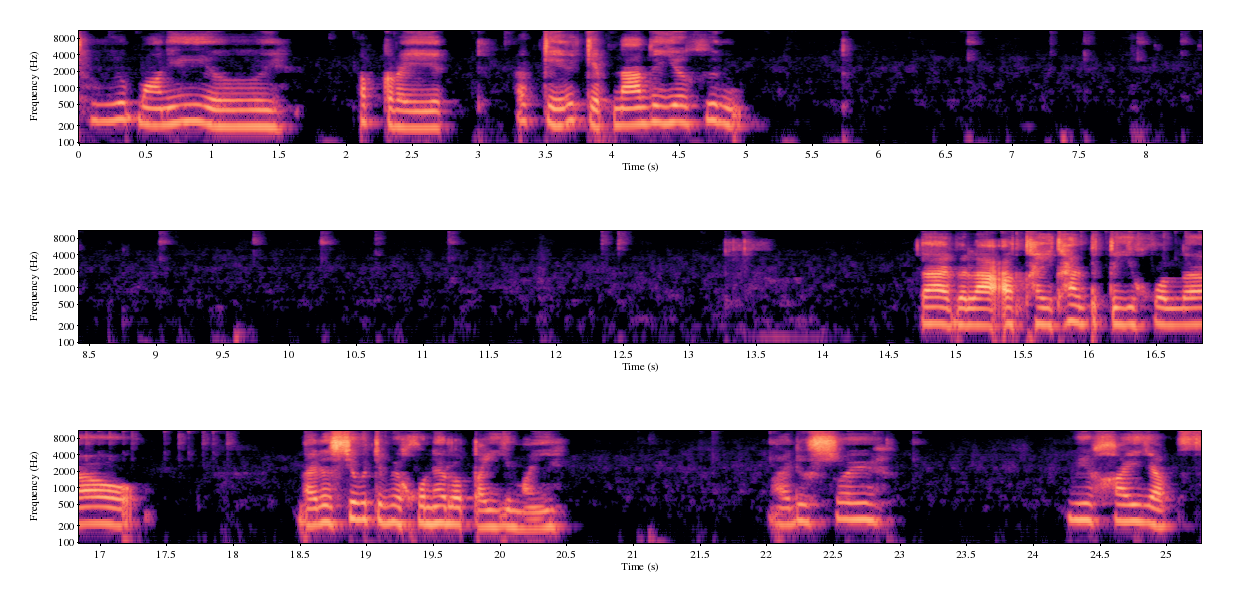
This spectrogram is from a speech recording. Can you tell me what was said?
ชืบมานี่เลยอัปเกรด อัปเกรดเก็บน้ำได้เยอะขึ้น ได้เวลาเอาไททันไปตีคนแล้ว ไหนดูซิว่าจะมีคนให้เราตีไหมไหนดูซิมีใครอยากไฟ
